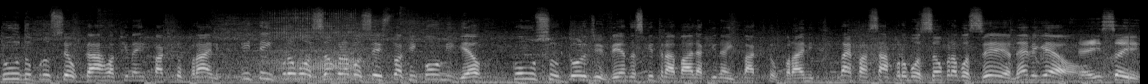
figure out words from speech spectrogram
tudo para o seu carro aqui na Impacto Prime. E tem promoção para você. Estou aqui com o Miguel, consultor de vendas que trabalha aqui na Impacto Prime. Vai passar a promoção para você, né, Miguel? É isso aí.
